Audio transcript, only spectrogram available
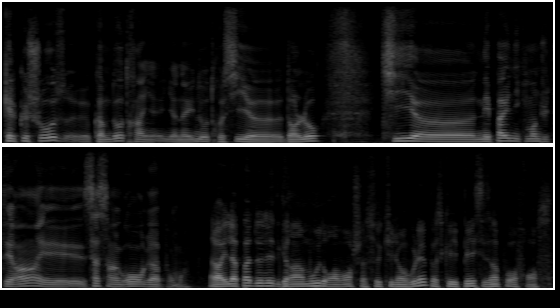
quelque chose, euh, comme d'autres, hein, il y- en a eu Mm. d'autres aussi euh, dans le lot, qui euh, n'est pas uniquement du terrain. Et ça, c'est un gros regret pour moi. Alors, il n'a pas donné de grain à moudre en revanche à ceux qui lui en voulaient parce qu'il payait ses impôts en France.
